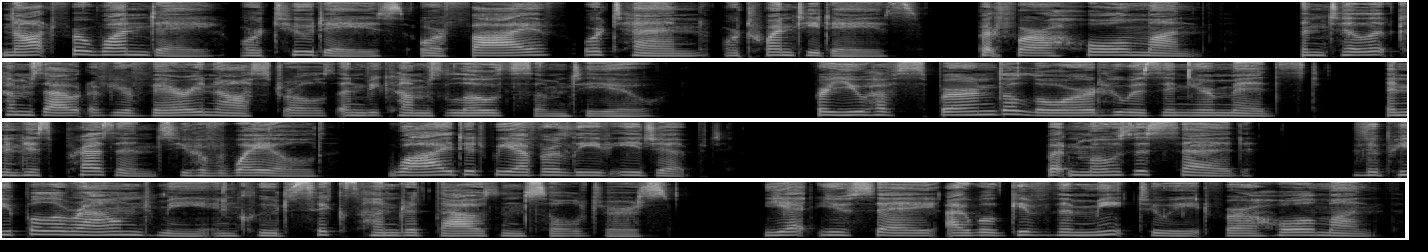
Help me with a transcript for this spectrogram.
not for one day, or two days, or five, or ten, or twenty days, but for a whole month, until it comes out of your very nostrils and becomes loathsome to you. For you have spurned the Lord who is in your midst, and in his presence you have wailed, Why did we ever leave Egypt? But Moses said, The people around me include six hundred thousand soldiers. Yet you say, I will give them meat to eat for a whole month.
